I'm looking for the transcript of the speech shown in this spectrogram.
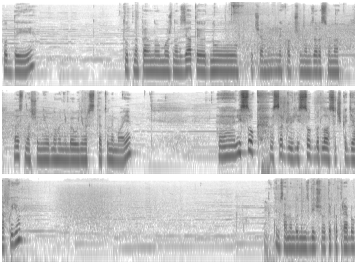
Ходи. Тут, напевно, можна взяти одну, хоча не факт, що нам зараз вона дасть, ще ні одного ніби університету немає. Е, лісок, висаджуй лісок, будь ласочка, дякую. Тим самим будемо збільшувати потребу.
